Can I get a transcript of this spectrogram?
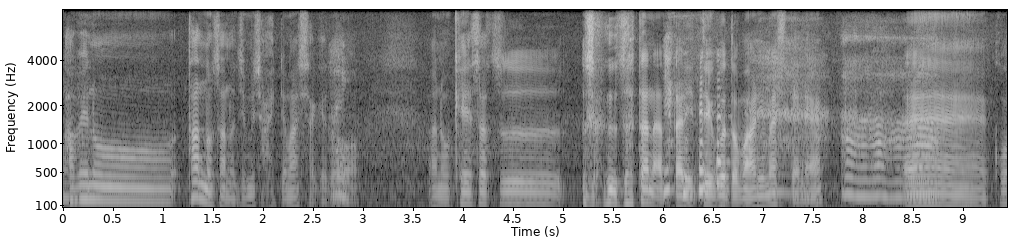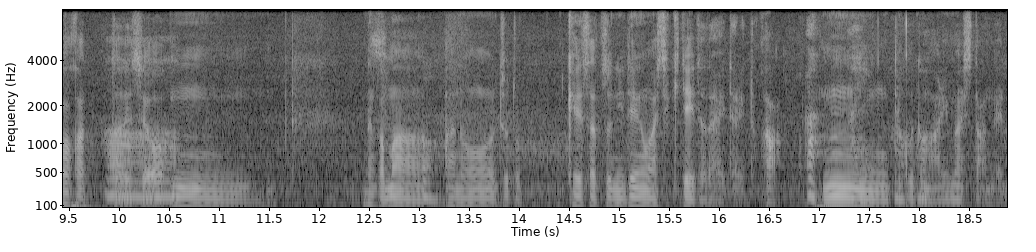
ん。安倍の丹野さんの事務所入ってましたけど、はい。あの警察沙汰なったりっていうこともありましてね。ああ、ええ怖かったですよ。うん。なんかまああのちょっと警察に電話して来ていただいたりとかあうん、はい。っていうこともありましたんでね。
